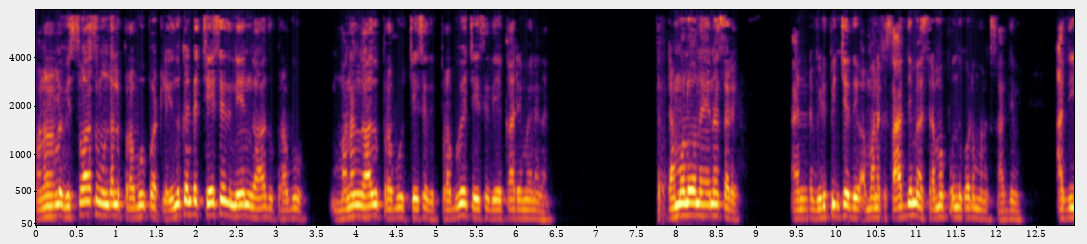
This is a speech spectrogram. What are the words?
మనలో విశ్వాసం ఉండాలి ప్రభు పట్ల. ఎందుకంటే చేసేది నేను కాదు ప్రభు. మనం కాదు ప్రభు చేసేది. ప్రభువే చేసేది ఏ కార్యమైనా కానీ. శ్రమలోనైనా సరే. ఆయన విడిపించేది మనకు సాధ్యమే ఆ శ్రమ పొందుకోవడం మనకు సాధ్యమే. అది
